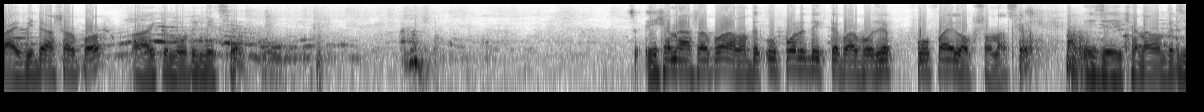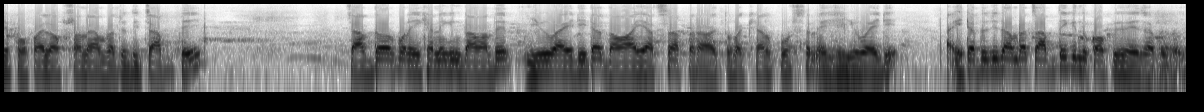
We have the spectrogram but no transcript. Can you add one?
বাইবিটে আসার পর একটু লোডিং নিচ্ছে। এখানে আসার পর আমাদের উপরে দেখতে পারব যে প্রোফাইল অপশন আছে। এই যে এখানে আমাদের যে প্রোফাইল অপশনে আমরা যদি চাপ দিই, চাপ দেওয়ার পর এখানে কিন্তু আমাদের ইউআইডিটা দেওয়াই আছে। আপনারা হয়তো বা খেয়াল করছেন, এই যে ইউআইডি এটাতে যদি আমরা চাপ দিই, কিন্তু কপি হয়ে যাবে ভাই।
